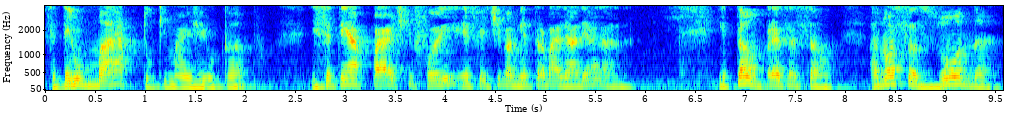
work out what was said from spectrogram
você tem o mato que margeia o campo, e você tem a parte que foi efetivamente trabalhada e arada. Então, presta atenção, a nossa zona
